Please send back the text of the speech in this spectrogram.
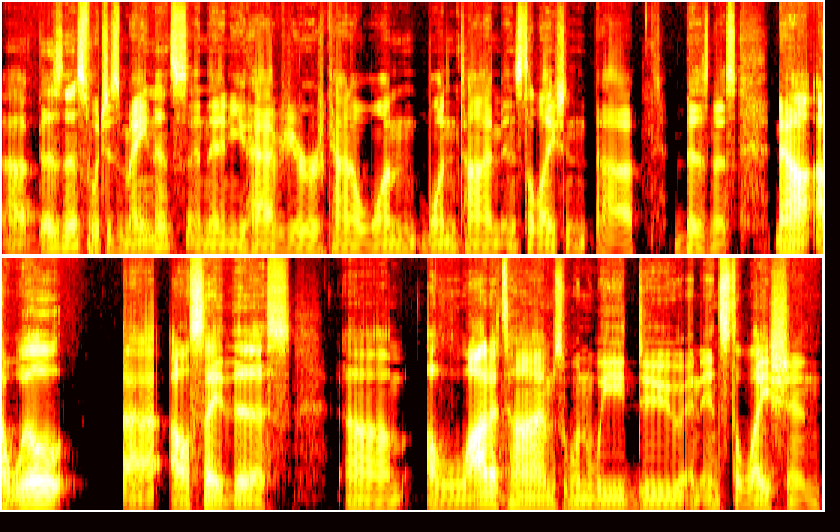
uh, business, which is maintenance, and then you have your kind of one one-time installation uh, business. Now, I will, uh, I'll say this: um, a lot of times when we do an installation,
